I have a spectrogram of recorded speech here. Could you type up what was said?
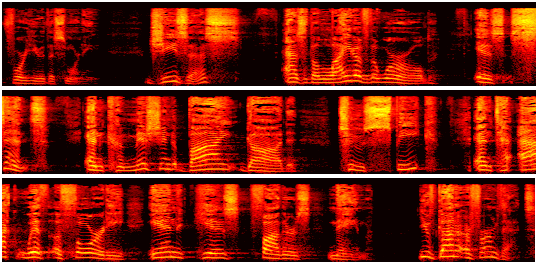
for you this morning Jesus, as the light of the world, is sent and commissioned by God to speak and to act with authority in his Father's name. You've got to affirm that.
